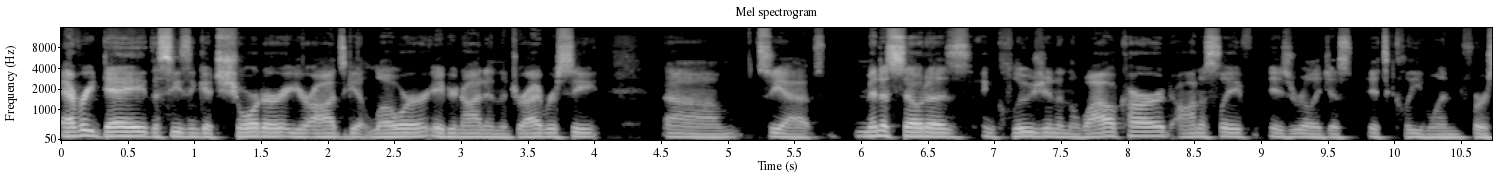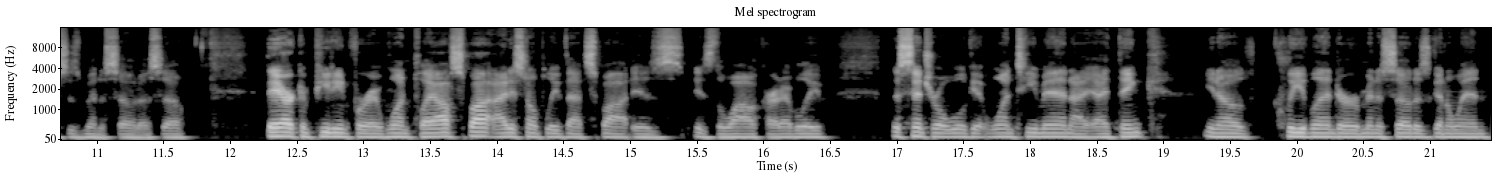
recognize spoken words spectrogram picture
every day the season gets shorter, your odds get lower if you're not in the driver's seat. Um, so yeah, Minnesota's inclusion in the wild card, honestly, is really just it's Cleveland versus Minnesota. So they are competing for a one playoff spot. I just don't believe that spot is is the wild card. I believe the Central will get one team in. I, I think you know Cleveland or Minnesota is going to win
